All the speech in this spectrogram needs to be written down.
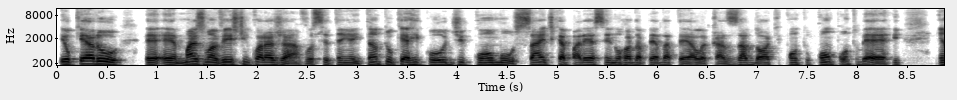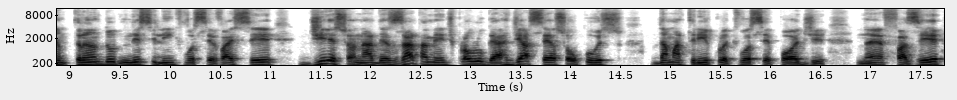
eu quero, é, é, mais uma vez, te encorajar. Você tem aí tanto o QR Code como o site que aparece aí no rodapé da tela, casadoc.com.br. Entrando nesse link, você vai ser direcionado exatamente para o lugar de acesso ao curso, da matrícula que você pode né, fazer,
